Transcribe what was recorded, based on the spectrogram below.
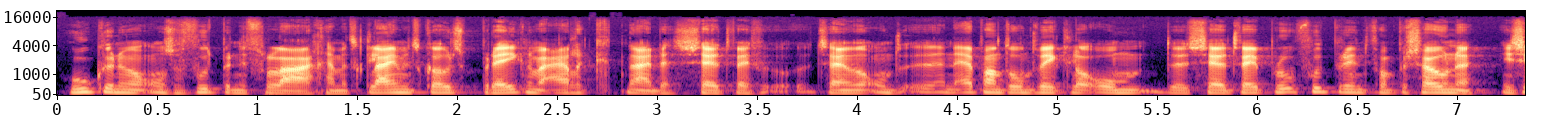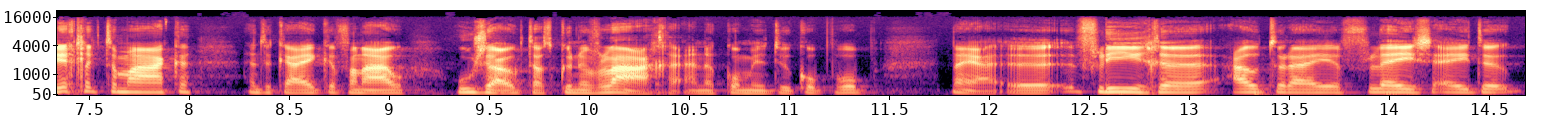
hoe kunnen we onze footprint verlagen? En met Climate Coach berekenen we eigenlijk nou, de CO2, zijn we een app aan het ontwikkelen om de CO2-footprint van personen inzichtelijk te maken en te kijken van nou, hoe zou ik dat kunnen verlagen? En dan kom je natuurlijk op, op nou ja, uh, vliegen, autorijden, vlees eten,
